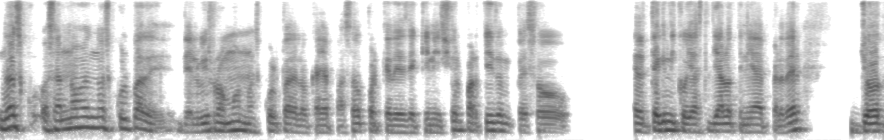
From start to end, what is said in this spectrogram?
no es, o sea, no, no es culpa de, de, Luis Romo, no es culpa de lo que haya pasado, porque desde que inició el partido empezó, el técnico ya, ya lo tenía de perder. Yo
